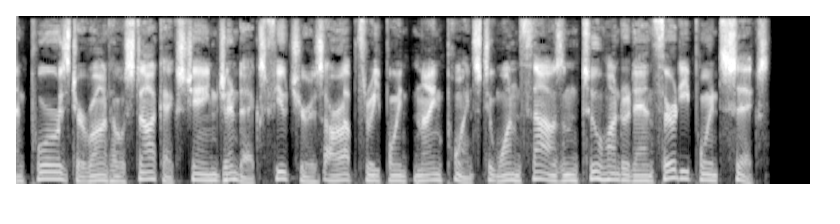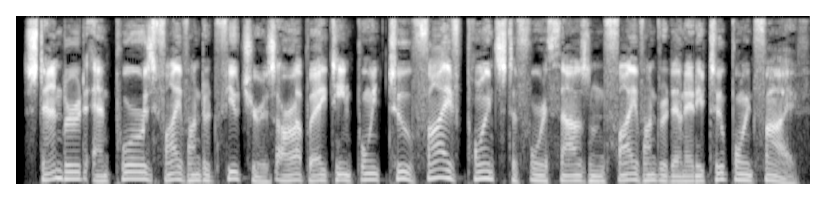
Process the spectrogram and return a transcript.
& Poor's Toronto Stock Exchange Index futures are up 3.9 points to 1230.6. Standard & Poor's 500 futures are up 18.25 points to 4582.5.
